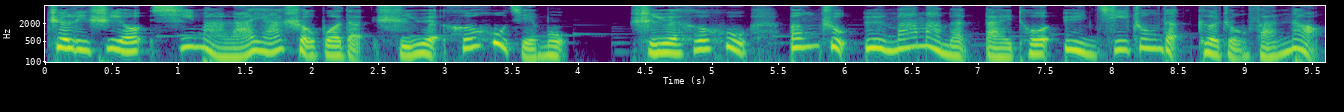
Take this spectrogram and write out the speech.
这里是由喜马拉雅首播的十月呵护节目。十月呵护帮助孕妈妈们摆脱孕期中的各种烦恼。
